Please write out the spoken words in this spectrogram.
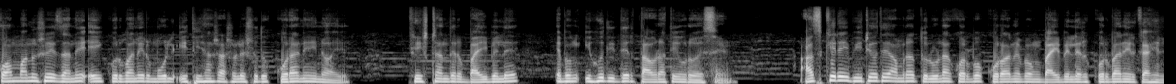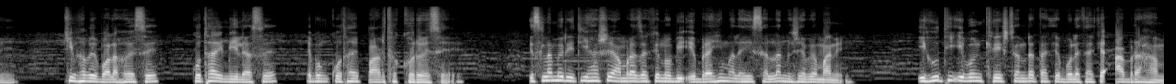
কম মানুষই জানে এই কুরবানির মূল ইতিহাস আসলে শুধু কোরআনেই নয়, খ্রিস্টানদের বাইবেলে এবং ইহুদিদের তাওরাতেও রয়েছে। আজকের এই ভিডিওতে আমরা তুলনা করব কোরআন এবং বাইবেলের কোরবানির কাহিনী। কীভাবে বলা হয়েছে? কোথায় মিল আছে এবং কোথায় পার্থক্য রয়েছে। ইসলামের ইতিহাসে আমরা যাকে নবী ইব্রাহিম আলহিসাল্লাম হিসেবে মানি, ইহুদি এবং খ্রিস্টানরা তাকে বলে থাকে আব্রাহাম।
